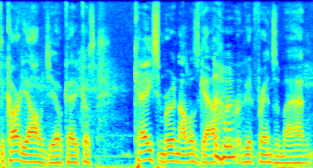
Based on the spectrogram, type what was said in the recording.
the cardiology, okay, because Case and Brewer and all those guys Uh-huh. are, are good friends of mine.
